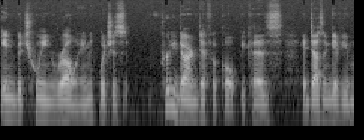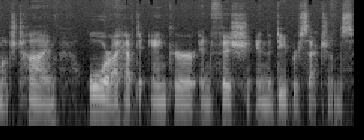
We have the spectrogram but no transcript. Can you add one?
in between rowing, which is pretty darn difficult because it doesn't give you much time, or I have to anchor and fish in the deeper sections.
